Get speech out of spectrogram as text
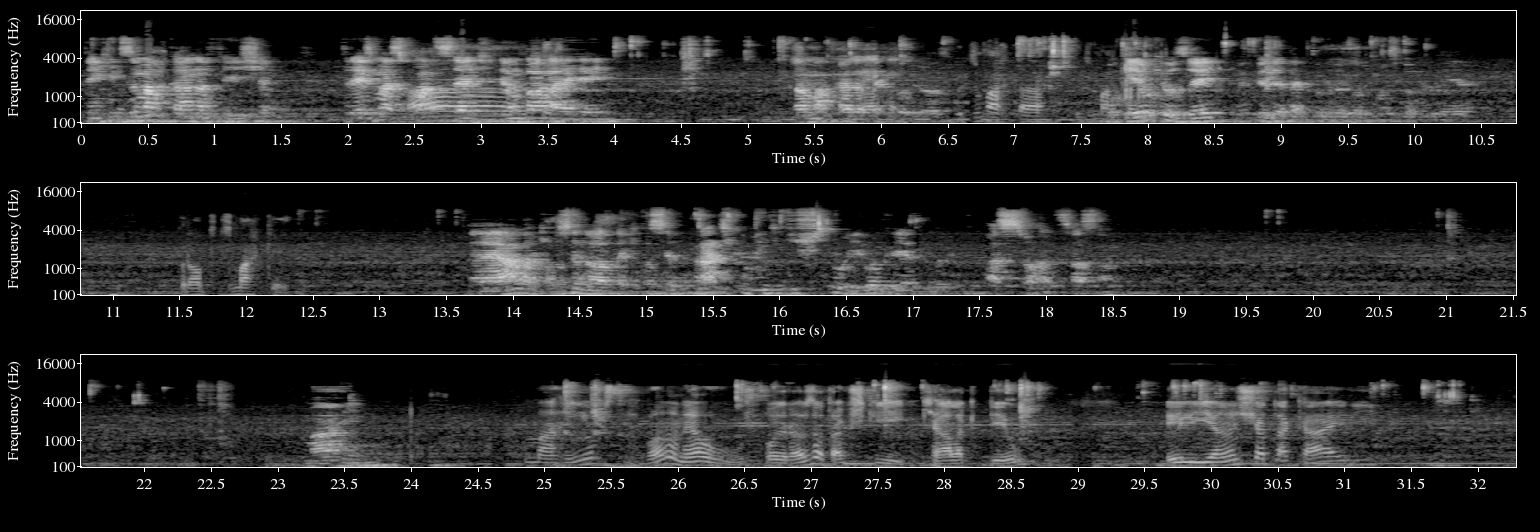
Tem que desmarcar na ficha. 3 mais 4, Ah. 7. Dê um barra R aí. Tá marcado ataque poderoso. Vou desmarcar. Vou desmarcar. Porque eu que usei, eu que usei eu primeiro. Pronto, desmarquei. É, Ala, que você nota que você praticamente destruiu a criatura. A sua situação. Marin. Marinho observando, né, os poderosos ataques que, que a Alak deu. Ele, antes de atacar, ele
